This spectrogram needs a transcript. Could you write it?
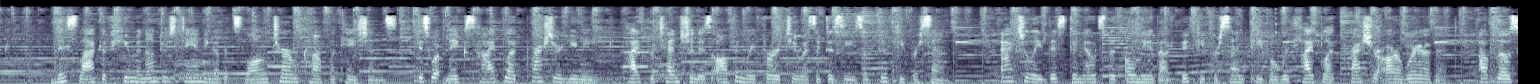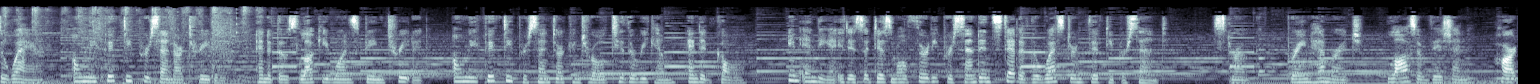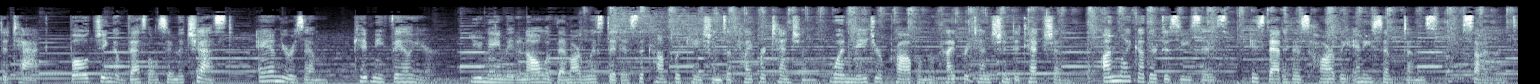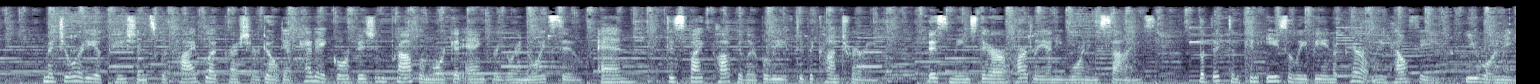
This lack of human understanding of its long-term complications is what makes high blood pressure unique. Hypertension is often referred to as a disease of 50%. Actually this denotes that only about 50% people with high blood pressure are aware of it. Of those aware, only 50% are treated, and of those lucky ones being treated, only 50% are controlled to the recommended goal. In India it is a dismal 30% instead of the western 50% stroke, brain hemorrhage, loss of vision, heart attack, bulging of vessels in the chest, aneurysm, kidney failure, you name it and all of them are listed as the complications of hypertension. One major problem of hypertension detection, unlike other diseases, is that it has hardly any symptoms, silent. Majority of patients with high blood pressure don't have headache or vision problem or get angry or annoyed soon. And, despite popular belief to the contrary, this means there are hardly any warning signs. The victim can easily be an apparently healthy, you or me.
